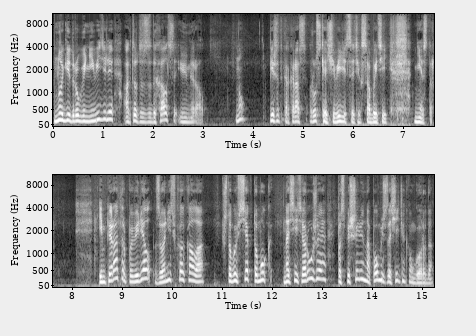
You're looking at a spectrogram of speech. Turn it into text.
многие друга не видели, а кто-то задыхался и умирал. Ну, пишет как раз русский очевидец этих событий Нестор. Император повелел звонить в колокола – чтобы все, кто мог носить оружие, поспешили на помощь защитникам города.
